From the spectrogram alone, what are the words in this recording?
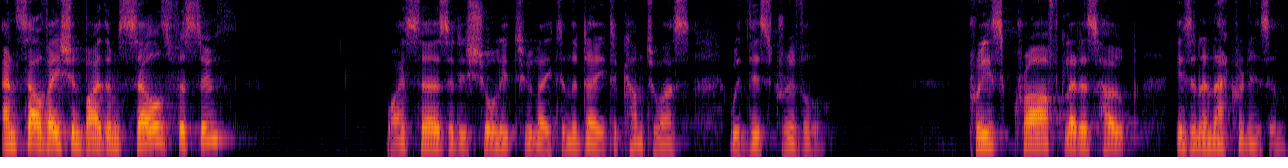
and salvation by themselves, forsooth? Why, sirs, it is surely too late in the day to come to us with this drivel. Priestcraft, let us hope, is an anachronism,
